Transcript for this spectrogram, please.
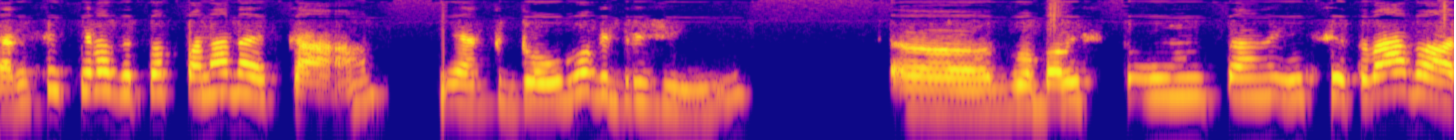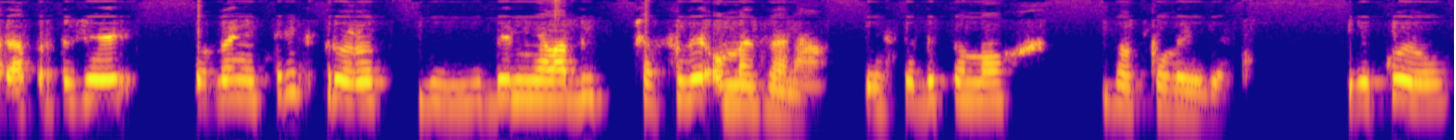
Já bych se chtěla zeptat pana VK, jak dlouho vydrží uh, globalistům ta světová vláda, protože podle některých proroctví by měla být časově omezená. Jestli by to mohl zodpovědět. Děkuju.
